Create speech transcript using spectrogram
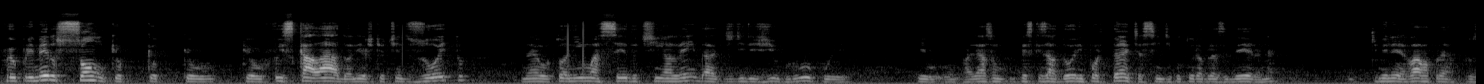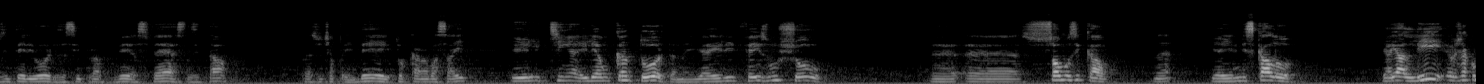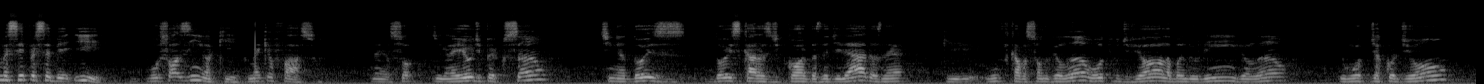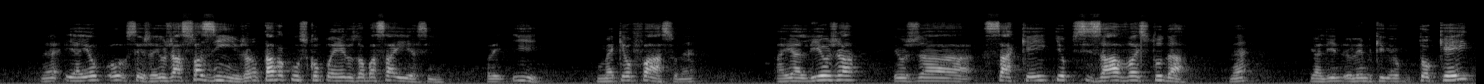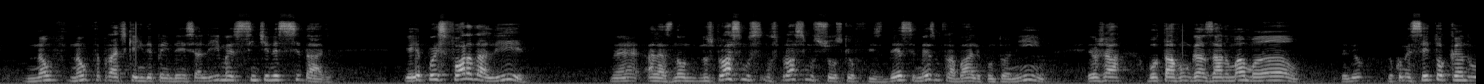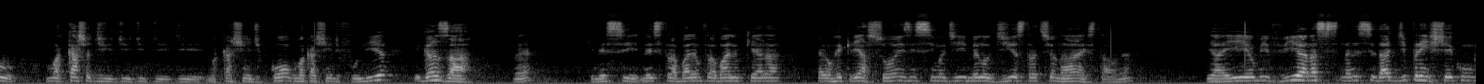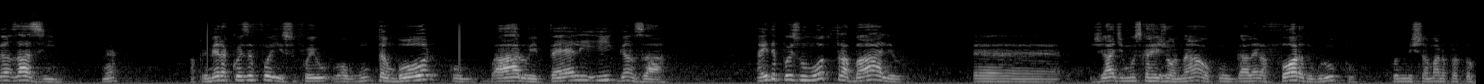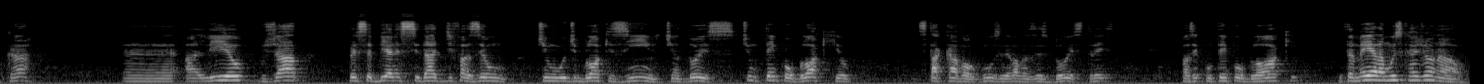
foi o primeiro som que eu, que eu, que eu, que eu fui escalado ali, acho que eu tinha 18. Né? O Toninho Macedo tinha, além da, de dirigir o grupo, e, e aliás, um pesquisador importante assim de cultura brasileira, né? Que me levava para os interiores, assim, para ver as festas e tal, para a gente aprender e tocar no Abaçaí. Ele tinha, ele é um cantor também, e aí ele fez um show é, é, só musical, né? E aí ele me escalou. E aí ali eu já comecei a perceber, ih, vou sozinho aqui, como é que eu faço? Né, eu só, tinha eu de percussão, tinha dois, dois caras de cordas dedilhadas, né? Que um ficava só no violão, outro de viola, bandolim, violão, e um outro de acordeon, né? E aí eu, ou seja, eu já sozinho, já não estava com os companheiros do Abaçaí, assim. Falei, ih, como é que eu faço, né? Aí ali eu já eu já saquei que eu precisava estudar, né? E ali eu lembro que eu toquei, não, não pratiquei independência ali, mas senti necessidade. E aí depois, fora dali, né, aliás, não, nos, próximos, nos próximos shows que eu fiz desse mesmo trabalho com o Toninho, eu já botava um ganzar numa mão, entendeu? Eu comecei tocando uma caixa de, de, de, de, uma caixinha de congo, uma caixinha de folia e ganzar, né? Que nesse, nesse trabalho é um trabalho que era, eram recriações em cima de melodias tradicionais tal, né? E aí eu me via na necessidade de preencher com um ganzazinho, né? A primeira coisa foi isso, foi algum tambor com aro e pele e ganzar. Aí depois um outro trabalho, é, já de música regional, com galera fora do grupo, quando me chamaram para tocar, é, ali eu já percebi a necessidade de fazer um tinha um woodblockzinho, tinha dois, tinha um tempo block que eu destacava alguns e levava às vezes dois, três fazer com tempo block. E também era música regional.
